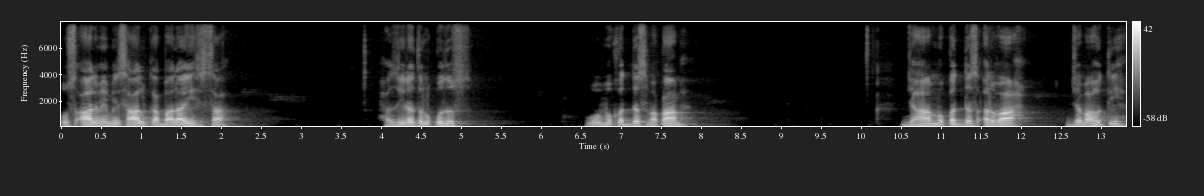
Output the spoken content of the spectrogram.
اس عالمی مثال کا بالائی حصہ حضیرت القدس، وہ مقدس مقام ہے۔ جہاں مقدس ارواح جمع ہوتی ہیں۔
